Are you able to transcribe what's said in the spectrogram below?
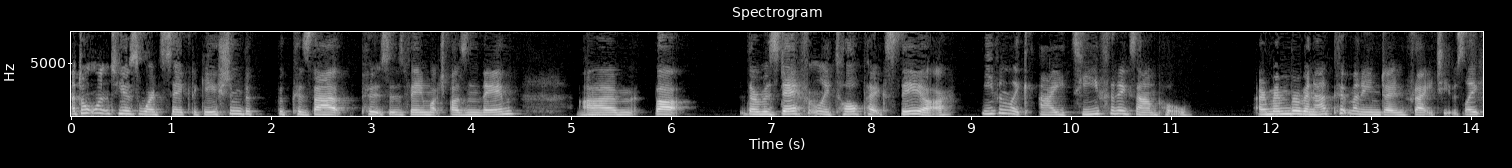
I don't want to use the word segregation because that puts it very much us and them. Mm-hmm. Um, but there was definitely topics there, even like IT, for example. I remember when I'd put my name down for IT, it was like,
